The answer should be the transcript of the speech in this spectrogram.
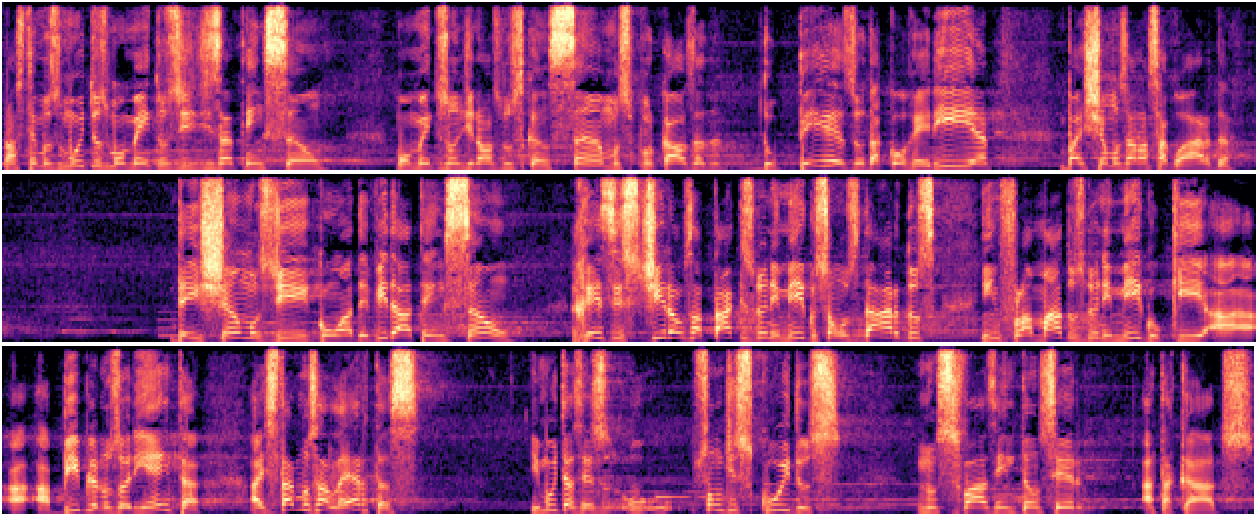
Nós temos muitos momentos de desatenção, momentos onde nós nos cansamos por causa do peso da correria, baixamos a nossa guarda. Deixamos de, com a devida atenção, resistir aos ataques do inimigo, são os dardos inflamados do inimigo que a, a, a Bíblia nos orienta a estarmos alertas. E muitas vezes o, o, são descuidos, nos fazem então ser atacados.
